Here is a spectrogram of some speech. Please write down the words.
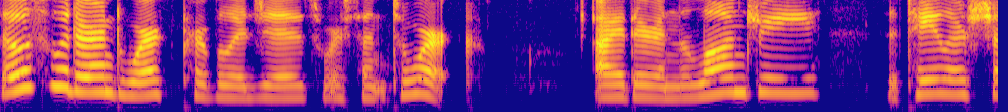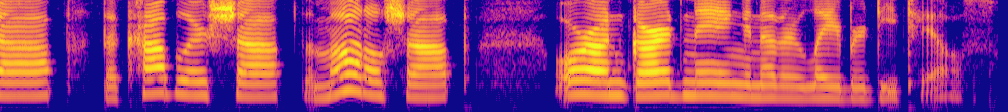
Those who had earned work privileges were sent to work, either in the laundry, the tailor shop, the cobbler shop, the model shop, or on gardening and other labor details.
